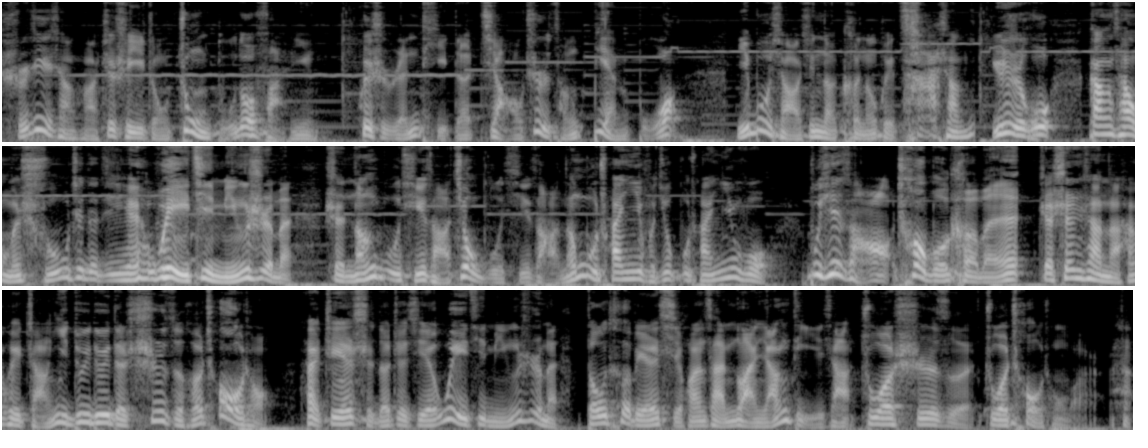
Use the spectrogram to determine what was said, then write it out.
实际上哈，这是一种中毒的反应，会使人体的角质层变薄，一不小心呢可能会擦伤。于是乎，刚才我们熟知的这些魏晋名士们，是能不洗澡就不洗澡，能不穿衣服就不穿衣服，不洗澡臭不可闻，这身上呢还会长一堆堆的虱子和臭虫。哎，这也使得这些魏晋名士们都特别喜欢在暖阳底下捉虱子、捉臭虫玩。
